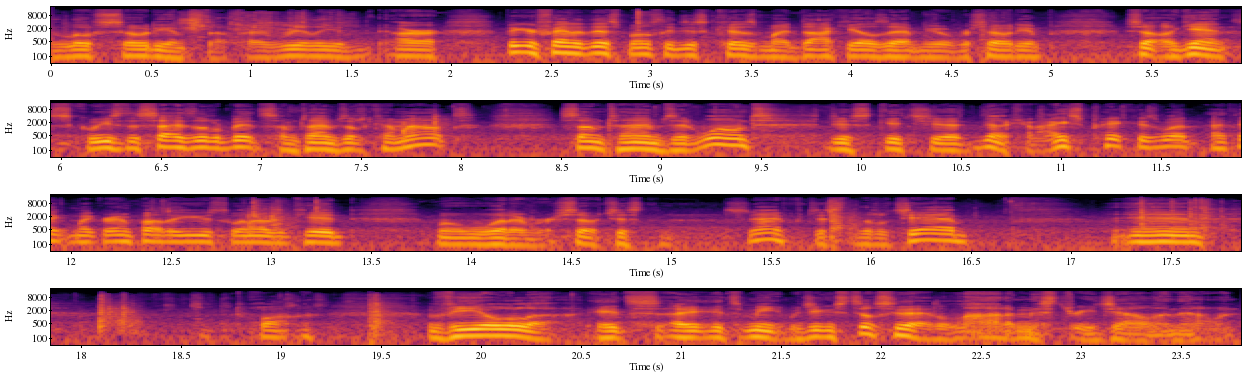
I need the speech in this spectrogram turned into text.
low sodium stuff. I really are a bigger fan of this, mostly just because my doc yells at me over sodium. So again, squeeze the sides a little bit. Sometimes it'll come out. Sometimes it won't. Just get you, you know, like an ice pick is what I think my grandfather used when I was a kid. Well, whatever. So just knife, just a little jab, and Pro viola. It's uh, it's meat, but you can still see that a lot of mystery gel in that one.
